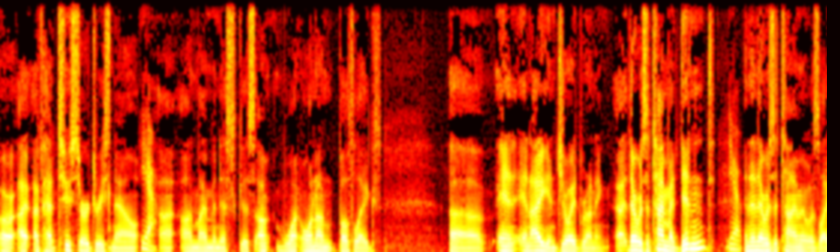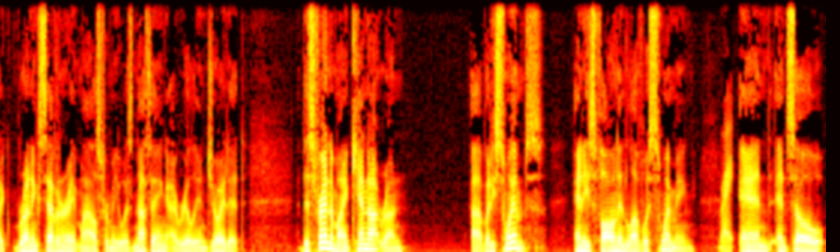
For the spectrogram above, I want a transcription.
or I, I've had two surgeries now Yeah. uh, on my meniscus, on, one, one on both legs, uh, and and I enjoyed running. Uh, there was a time I didn't, Yeah. and then there was a time it was like running seven or eight miles for me was nothing. I really enjoyed it. This friend of mine cannot run, uh, but he swims, and he's fallen in love with swimming Right. and and so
